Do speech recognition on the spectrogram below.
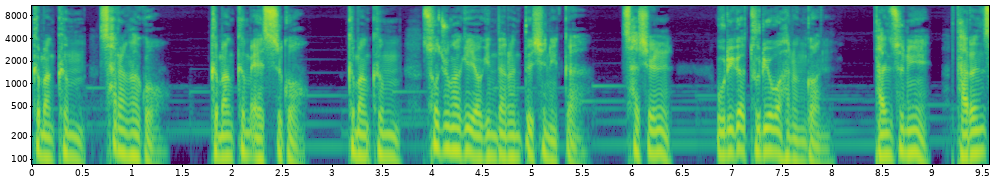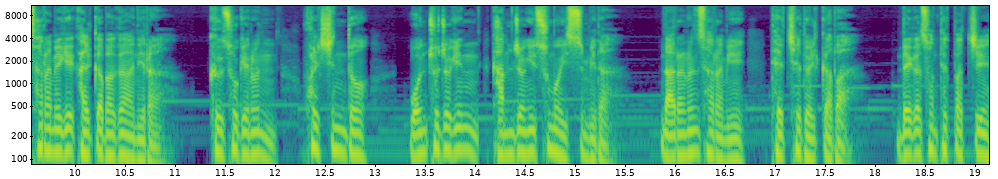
그만큼 사랑하고, 그만큼 애쓰고, 그만큼 소중하게 여긴다는 뜻이니까. 사실 우리가 두려워하는 건 단순히 다른 사람에게 갈까봐가 아니라 그 속에는 훨씬 더 원초적인 감정이 숨어 있습니다. 나라는 사람이 대체될까봐, 내가 선택받지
